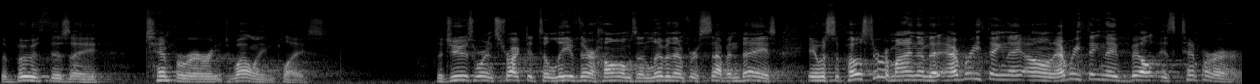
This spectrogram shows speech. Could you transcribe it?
The booth is a temporary dwelling place. The Jews were instructed to leave their homes and live in them for seven days. It was supposed to remind them that everything they own, everything they've built, is temporary.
